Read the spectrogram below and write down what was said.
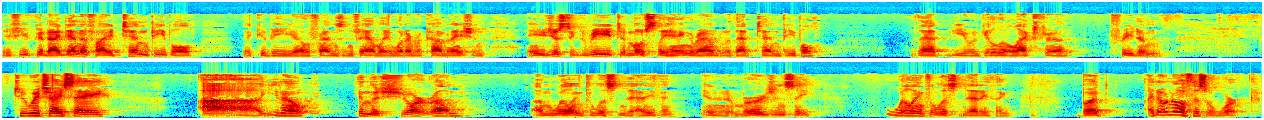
if you could identify 10 people that could be you know friends and family, whatever combination, and you just agreed to mostly hang around with that 10 people, that you would get a little extra freedom. To which I say, uh, you know, in the short run, I'm willing to listen to anything. In an emergency, willing to listen to anything. But I don't know if this will work.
